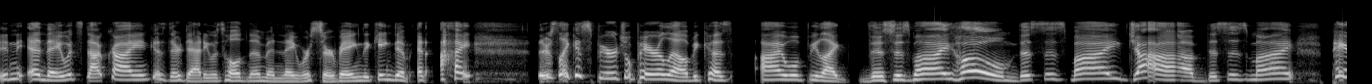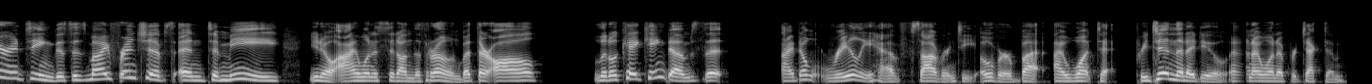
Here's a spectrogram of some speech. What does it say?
And, and they would stop crying because their daddy was holding them and they were surveying the kingdom. And I, there's like a spiritual parallel because I will be like, this is my home. This is my job. This is my parenting. This is my friendships. And to me, you know, I want to sit on the throne, but they're all little K kingdoms that I don't really have sovereignty over, but I want to pretend that I do and I want to protect them.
